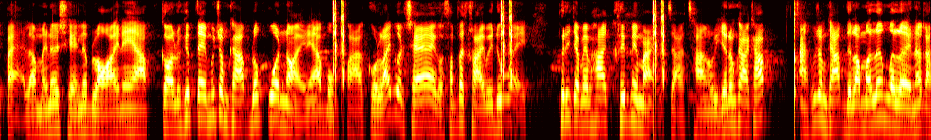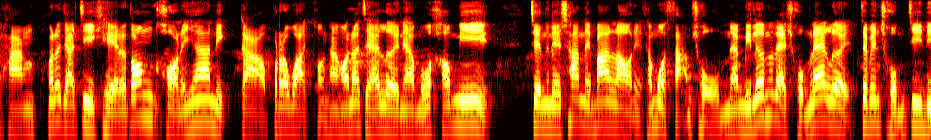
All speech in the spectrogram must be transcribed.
2018 แล้ว minor change เรียบร้อยนะครับ ก่อนดูคลิปเต็มคุณผู้ชมครับ รบกวนหน่อยนะครับผมฝากกดไลค์กดแชร์กด subscribe ไปด้วย เพื่อที่จะไม่พลาดคลิปใหม่ๆ จากทางรีเจต้องการครับอะคุณผู้ชมครับ เดี๋ยวเรามาเริ่มกันเลยนะกับทาง Honda Jazz GK เราต้องขออนุญาตนิกกล่าวประวัติของทาง Honda Jazz เลยนะครับบอกว่าเขามี เจเนเรชันในบ้านเราเนี่ยทั้งหมด 3 โฉมนะมีเริ่มตั้งแต่โฉมแรกเลย จะเป็นโฉม GD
